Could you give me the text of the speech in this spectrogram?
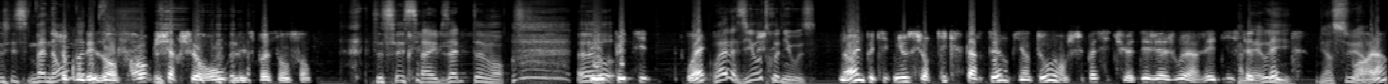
Les- bah non, Ceux bah des enfants chercheront l'espace enfant. c'est ça exactement. Euh, Une petite, ouais, vas-y, autre news. Non, une petite news sur Kickstarter bientôt. Alors, je sais pas si tu as déjà joué à Ready Ah Set bah Bet. oui, bien sûr. Voilà,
